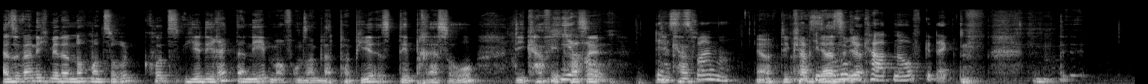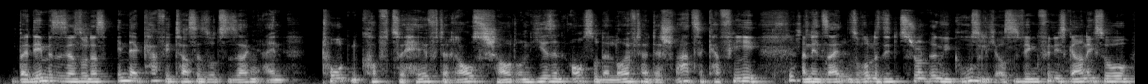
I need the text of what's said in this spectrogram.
Also wenn ich mir dann nochmal zurück kurz hier direkt daneben auf unserem Blatt Papier ist Depresso, die Hier Kaffeetasse. auch. Der die ist Kaff- zweimal. Ja, die Ich habe die es ja, Memory-Karten aufgedeckt. bei dem ist es ja so, dass in der Kaffeetasse sozusagen ein Totenkopf zur Hälfte rausschaut und hier sind auch so, da läuft halt der schwarze Kaffee an den cool. Seiten so runter. Sieht schon irgendwie gruselig aus. Deswegen finde ich es gar nicht so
